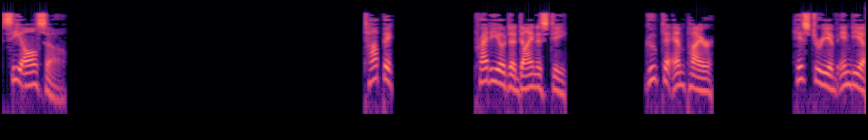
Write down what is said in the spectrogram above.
See also Pradyota dynasty. Gupta Empire. History of India.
